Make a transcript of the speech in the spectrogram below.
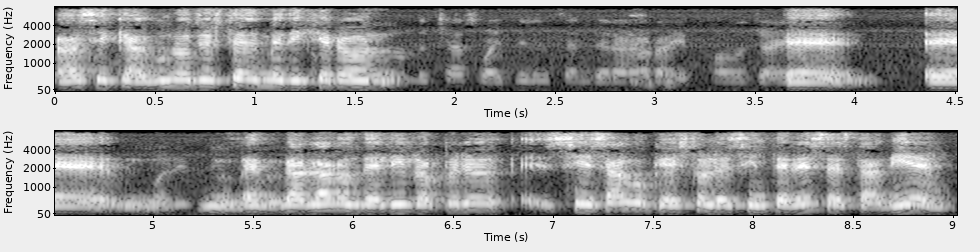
así que algunos de ustedes me dijeron eh, eh, me hablaron del libro, pero si es algo que esto les interesa está bien.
